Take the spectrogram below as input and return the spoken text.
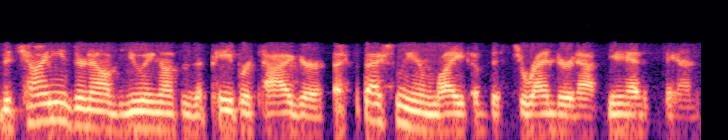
The Chinese are now viewing us as a paper tiger, especially in light of the surrender in Afghanistan.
